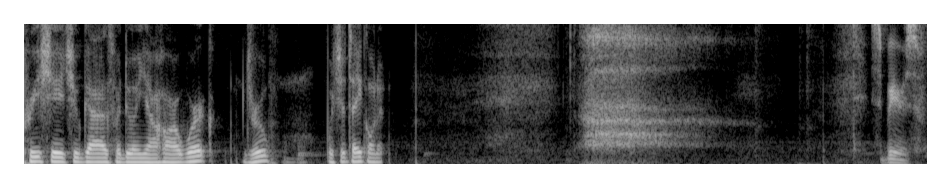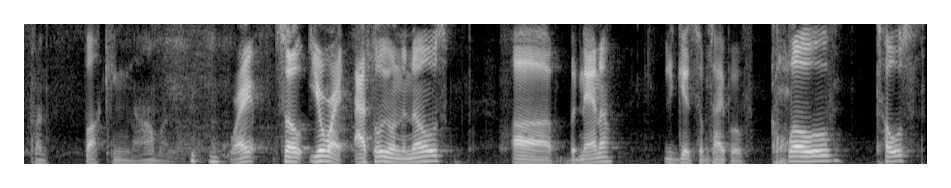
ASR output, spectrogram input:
Appreciate you guys for doing your hard work. Drew, what's your take on it? This beer is fun, fucking phenomenal, right? So you're right, absolutely on the nose. Uh, banana, you get some type of clove, toast,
